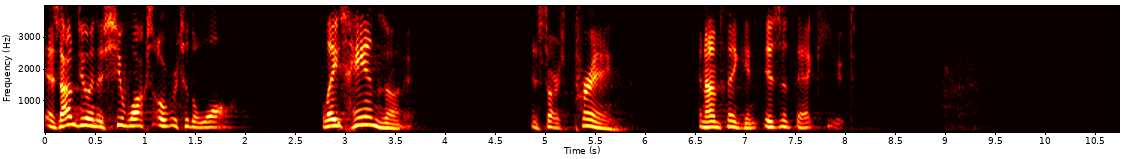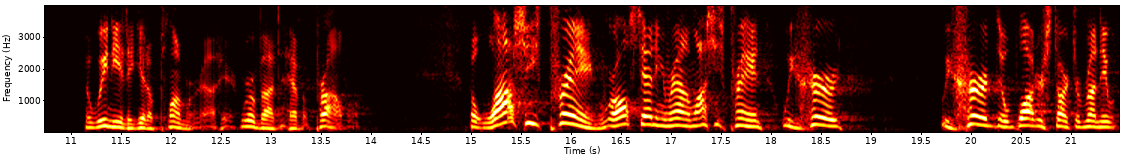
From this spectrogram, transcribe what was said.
as I'm doing this, she walks over to the wall, lays hands on it, and starts praying. And I'm thinking, isn't that cute? But we need to get a plumber out here. We're about to have a problem. But while she's praying, we're all standing around. While she's praying, we heard, we heard the water start to run. It went,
